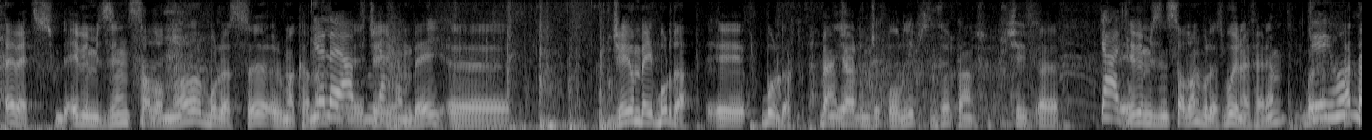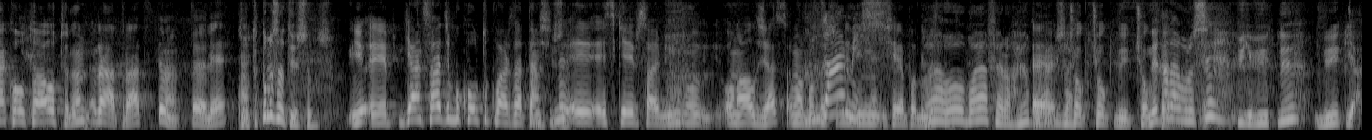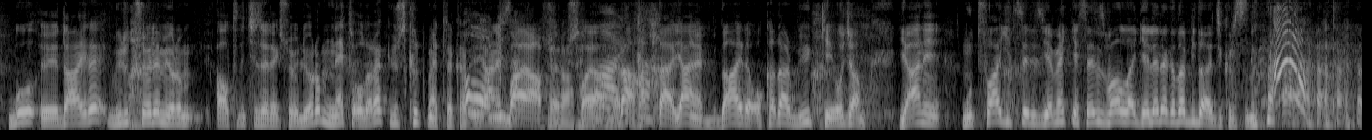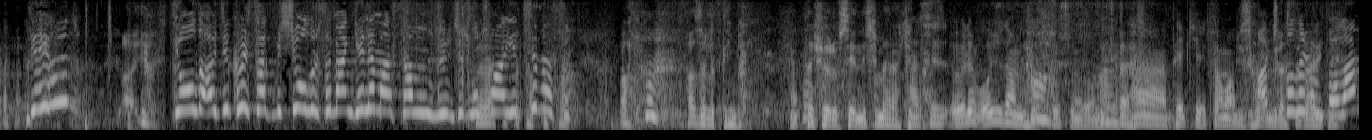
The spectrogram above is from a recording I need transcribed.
Evet, şimdi evimizin salonu burası Irmak Hanım. Gel. Ceyhun Bey. e, Ceyhun Bey burada. Ee, burada. Ben yardımcı olayım size. Ben şey e, Geldim. Evimizin salonu burası. Buyurun efendim. Buyurun. Ceyhun. Hatta koltuğa oturun rahat rahat değil mi? Böyle. Koltuklu mu satıyorsunuz? E, Yani sadece bu koltuk var zaten şimdi. E, eski ev sahibinin o- onu alacağız ama burada şimdi Güzelmiş. dinle, şey yapabilirsiniz. Ha, o bayağı ferah ya bayağı Evet, güzel. çok çok büyük, çok ne ferah. kadar burası? Büyük, büyüklüğü? Büyük ya, bu e, daire brüt söylemiyorum altını çizerek söylüyorum net olarak 140 metrekare Oo, yani güzel. bayağı ferah bayağı Harika. ferah hatta yani daire o kadar büyük ki hocam yani mutfağa gitseniz yemek yeseniz vallahi gelene kadar bir daha acıkırsın. Ceyhun. Yolda acıkırsak bir şey olursa ben gelemezsem mutfağa yetişemezsem. Hazırlıklıyım ben. Taşıyorum senin işi merak etme. ha, siz öyle mi o yüzden mi taşıyorsunuz onları? Ha peki tamam. Biz Aç kalırım falan.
